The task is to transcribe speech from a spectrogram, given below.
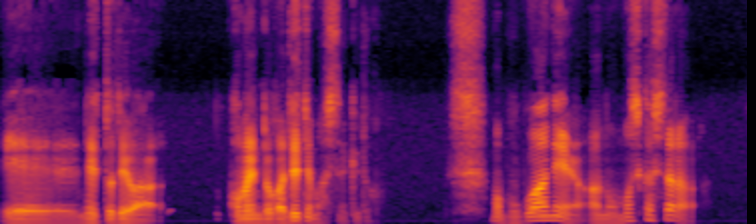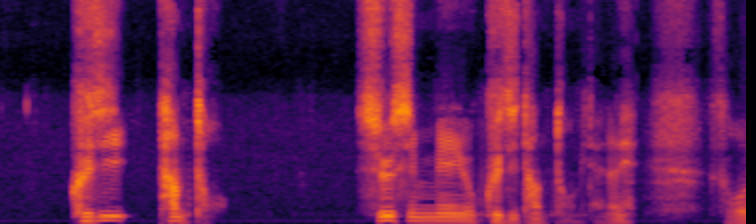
えー、ネットではコメントが出てましたけど。まあ、僕はね、あの、もしかしたら、くじ担当。終身名誉くじ担当みたいなね。そういう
